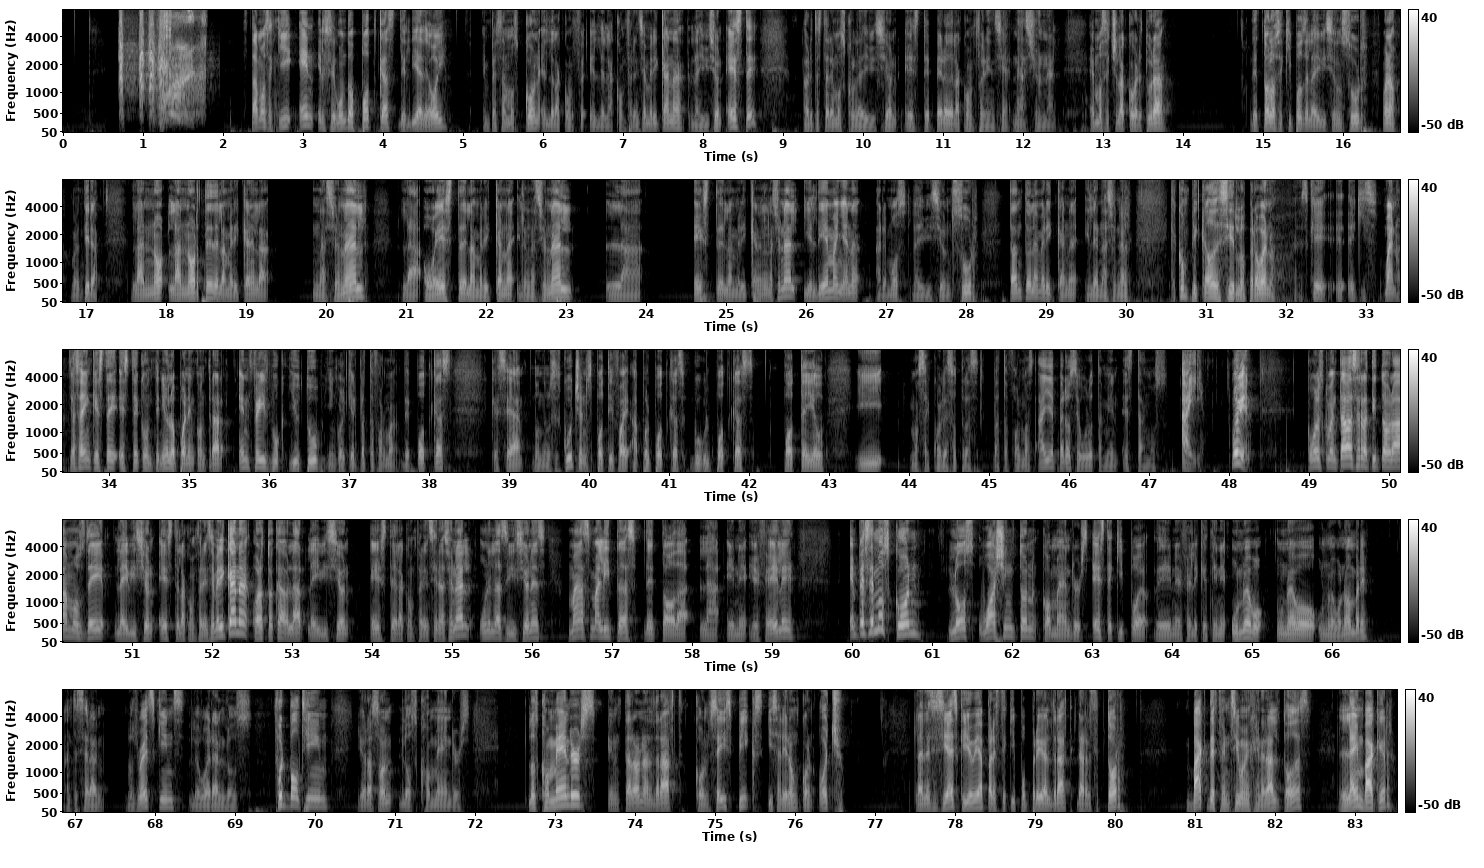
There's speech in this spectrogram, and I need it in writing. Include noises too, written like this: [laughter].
Estamos aquí en el segundo podcast del día de hoy. Empezamos con el de la, el de la conferencia americana, la división este. Ahorita estaremos con la división este, pero de la conferencia nacional. Hemos hecho la cobertura de todos los equipos de la División Sur. Bueno, mentira. La, no- la norte de la americana y la nacional. La oeste de la americana y la nacional. La este de la americana y la nacional. Y el día de mañana haremos la División Sur, tanto la americana y la nacional. Qué complicado decirlo, pero bueno, es que eh, X. Bueno, ya saben que este, este contenido lo pueden encontrar en Facebook, YouTube y en cualquier plataforma de podcast que sea donde nos escuchen, Spotify, Apple Podcast, Google Podcast, Podtail y no sé cuáles otras plataformas haya, pero seguro también estamos ahí. Muy bien. Como les comentaba hace ratito, hablábamos de la división este de la conferencia americana. Ahora toca hablar la división este de la conferencia nacional, una de las divisiones más malitas de toda la NFL. Empecemos con los Washington Commanders, este equipo de NFL que tiene un nuevo, un nuevo, un nuevo nombre. Antes eran los Redskins, luego eran los Football Team y ahora son los Commanders. Los Commanders entraron al draft con 6 picks y salieron con 8. Las necesidades que yo veía para este equipo previo al draft era receptor, back defensivo en general, todas, linebacker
